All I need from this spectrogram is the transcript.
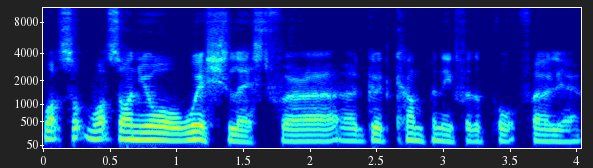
what's what's on your wish list for a, a good company for the portfolio?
